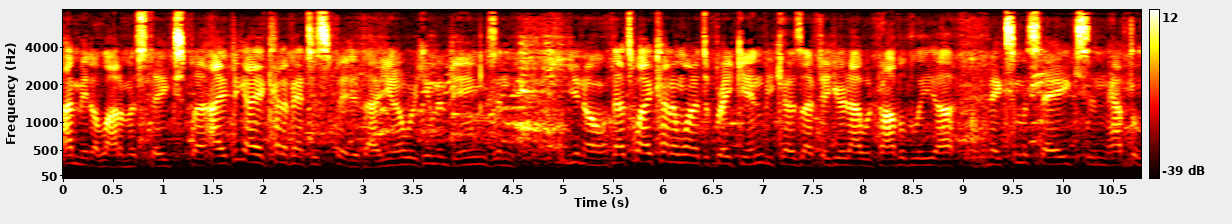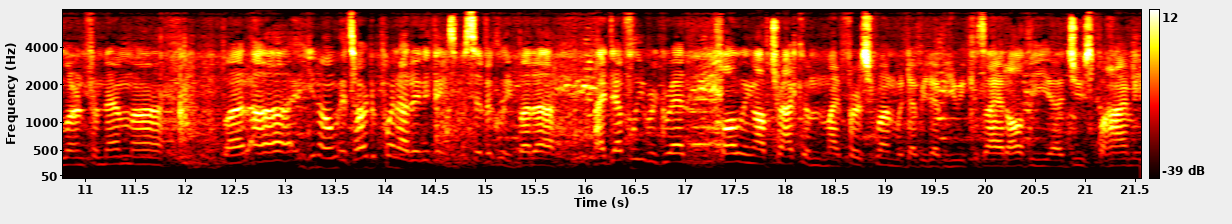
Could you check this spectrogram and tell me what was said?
I made a lot of mistakes, but I think I kind of anticipated that. You know, we're human beings, and you know that's why I kind of wanted to break in because I figured I would probably uh, make some mistakes and have to learn from them. Uh, but uh, you know, it's hard to point out anything specifically. But uh, I definitely regret falling off track on my first run with WWE because I had all the uh, juice behind me.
